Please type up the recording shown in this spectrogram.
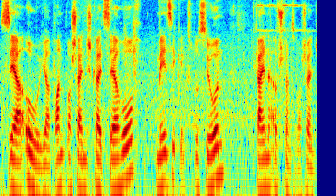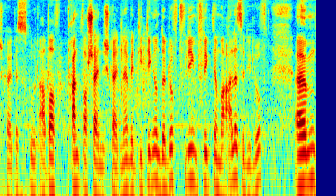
sehr, oh ja, Brandwahrscheinlichkeit sehr hoch, mäßig Explosion, keine Aufstandswahrscheinlichkeit, das ist gut, aber Brandwahrscheinlichkeit, ne? wenn die Dinger in der Luft fliegen, fliegt immer alles in die Luft. Ähm,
